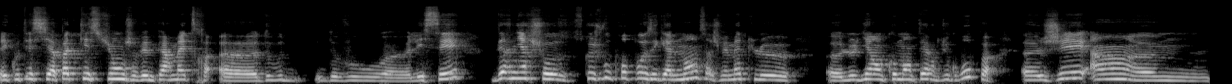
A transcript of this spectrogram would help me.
Écoutez, s'il n'y a pas de questions, je vais me permettre euh, de vous, de vous euh, laisser. Dernière chose, ce que je vous propose également, ça je vais mettre le, euh, le lien en commentaire du groupe. J'ai un...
